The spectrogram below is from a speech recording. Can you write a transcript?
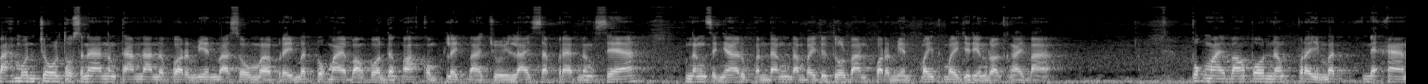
បាទមុនចូលទស្សនានឹងតាមដាននៅព័ត៌មានបាទសូមប្រិមិត្តពុកម៉ែបងប្អូនទាំងអស់កុំភ្លេចបាទជួយ like subscribe និង share និងសញ្ញារូបបណ្ដឹងដើម្បីទទួលបានព័ត៌មានថ្មីៗជារៀងរាល់ថ្ងៃបាទ ពុកម៉ែបងប្អូននិងប្រិយមិត្តអ្នកអាន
